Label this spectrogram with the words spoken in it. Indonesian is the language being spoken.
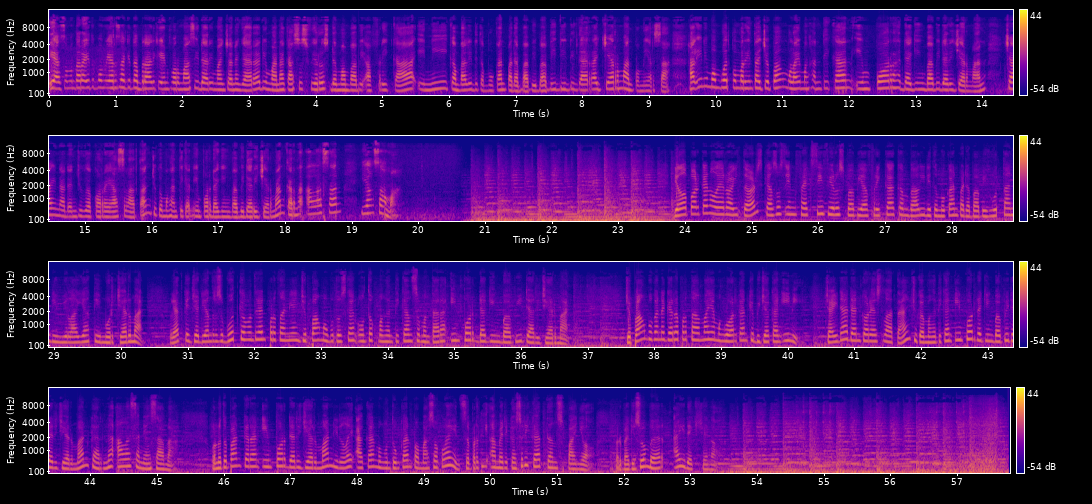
Ya, sementara itu pemirsa kita beralih ke informasi dari mancanegara di mana kasus virus demam babi Afrika ini kembali ditemukan pada babi-babi di negara Jerman pemirsa. Hal ini membuat pemerintah Jepang mulai menghentikan impor daging babi dari Jerman, China dan juga Korea Selatan juga menghentikan impor daging babi dari Jerman karena alasan yang sama. Dilaporkan oleh Reuters, kasus infeksi virus babi Afrika kembali ditemukan pada babi hutan di wilayah timur Jerman. Melihat kejadian tersebut, Kementerian Pertanian Jepang memutuskan untuk menghentikan sementara impor daging babi dari Jerman. Jepang bukan negara pertama yang mengeluarkan kebijakan ini. China dan Korea Selatan juga menghentikan impor daging babi dari Jerman karena alasan yang sama. Penutupan keran impor dari Jerman dinilai akan menguntungkan pemasok lain seperti Amerika Serikat dan Spanyol. Berbagai sumber, IDEX Channel.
